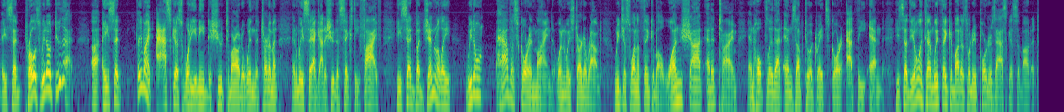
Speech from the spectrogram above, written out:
He said pros we don't do that. Uh, he said they might ask us what do you need to shoot tomorrow to win the tournament and we say I got to shoot a 65. He said but generally we don't have a score in mind when we start a round. We just want to think about one shot at a time, and hopefully that ends up to a great score at the end. He said the only time we think about it is when reporters ask us about it.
